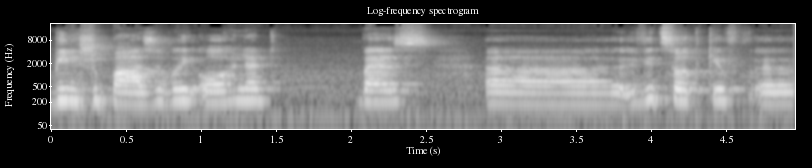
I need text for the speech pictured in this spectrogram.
більш базовий огляд без е, відсотків. Е,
